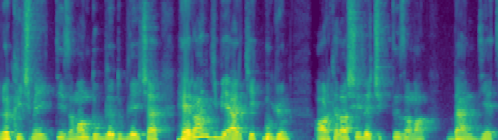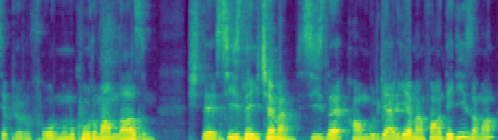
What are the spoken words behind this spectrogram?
Rakı içmeye gittiği zaman duble duble içer. Herhangi bir erkek bugün arkadaşlarıyla çıktığı zaman ben diyet yapıyorum formumu korumam lazım. İşte sizle içemem, sizle hamburger yemem falan dediği zaman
